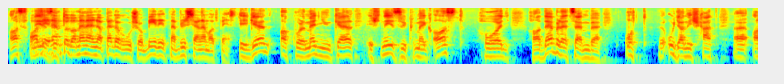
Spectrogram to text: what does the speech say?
Azt Azért nézzük, nem tudom emelni a pedagógusok bérét, mert Brüsszel nem ad pénzt. Igen, akkor menjünk el, és nézzük meg azt, hogy ha Debrecenbe ott ugyanis hát a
